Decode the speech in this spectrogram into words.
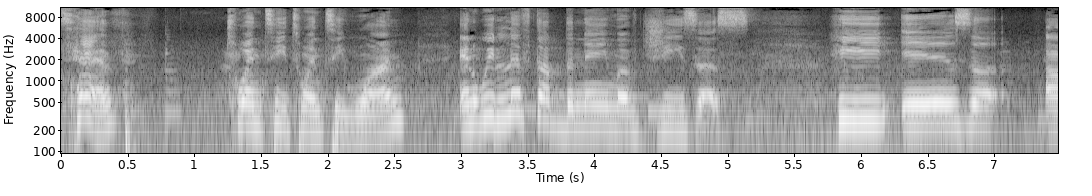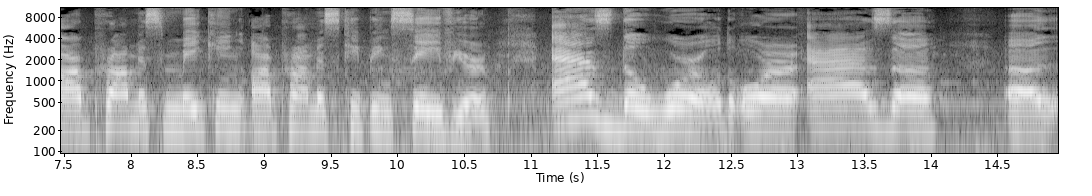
10th, 2021, and we lift up the name of Jesus. He is our promise making, our promise keeping Savior. As the world or as uh, uh,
